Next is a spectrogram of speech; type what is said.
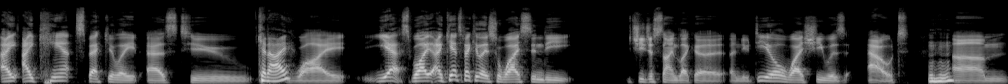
I I can't speculate as to Can I? why. Yes, well, I, I can't speculate as to why Cindy. She just signed like a, a new deal. Why she was out. Mhm. Um,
